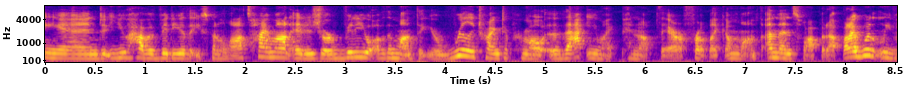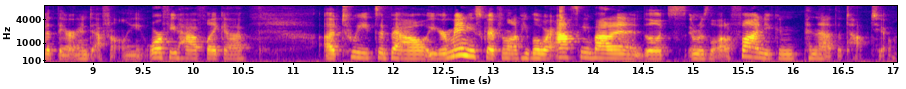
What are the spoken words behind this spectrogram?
and you have a video that you spend a lot of time on, it is your video of the month that you're really trying to promote, that you might pin up there for like a month and then swap it up. But I wouldn't leave it there indefinitely. Or if you have like a a tweet about your manuscript, a lot of people were asking about it, and it looks it was a lot of fun. You can pin that at the top too.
